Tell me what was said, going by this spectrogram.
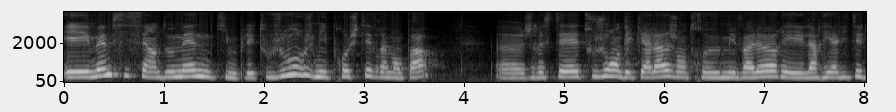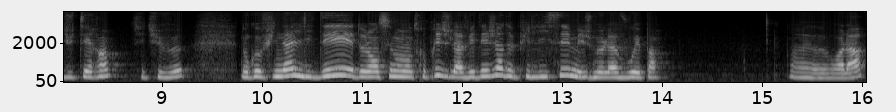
et même si c'est un domaine qui me plaît toujours, je m'y projetais vraiment pas. Euh, je restais toujours en décalage entre mes valeurs et la réalité du terrain, si tu veux. Donc au final, l'idée de lancer mon entreprise, je l'avais déjà depuis le lycée, mais je me l'avouais pas. Euh, voilà.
